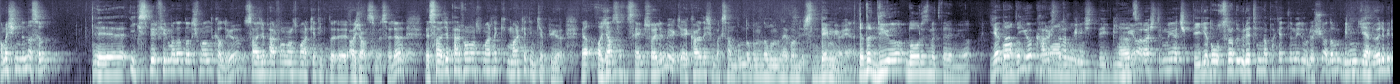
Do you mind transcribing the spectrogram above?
Ama şimdi nasıl? Ee, X bir firmadan danışmanlık alıyor. Sadece performans marketing e, ajansı mesela. E, sadece performans marketing, yapıyor. Ya, ajans söylemiyor ki e kardeşim bak sen bunu da bunu da bunu da yapabilirsin demiyor yani. Ya da diyor doğru hizmet veremiyor. Ya da Mağdur- diyor karşı taraf bilinçli değil, bilmiyor, Evet. araştırmaya açık değil ya da o sırada üretimle paketlemeyle uğraşıyor. Adamın bilinci yani öyle bir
